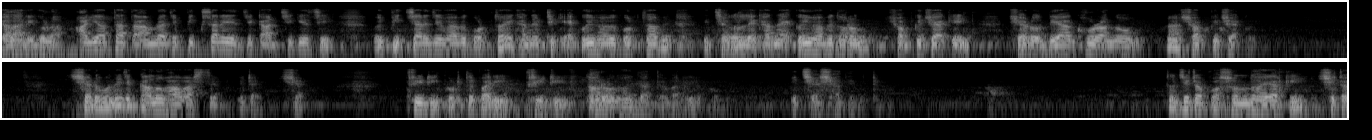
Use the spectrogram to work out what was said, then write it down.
কালার এগুলো। আগে অর্থাৎ আমরা যে পিকচারে যে কাজ শিখেছি, ওই পিকচারে যেভাবে করতে হয়, এখানে ঠিক একইভাবে করতে হবে। ইচ্ছা করলে এখানে একইভাবে ধরুন, সবকিছু একই। শ্যাডো দেয়া, ঘোরানো হ্যাঁ সবকিছু একই। শ্যাডো মানে যে কালো ভাব আসছে, এটাই শ্যাডো থ্রি করতে পারি থ্রি ধরন হয়ে যেতে পারে, এরকম। ইচ্ছার সাথে এটা তো যেটা পছন্দ হয় আর কি সেটা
